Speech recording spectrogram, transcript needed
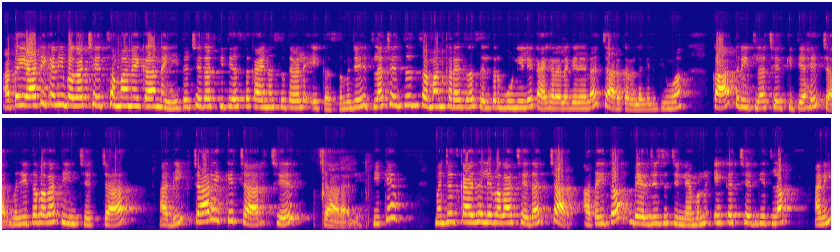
आता या ठिकाणी बघा छेद समान आहे का नाही? तर छेदात किती असतं काय नसतं त्यावेळेला एक असतं. म्हणजे इथला छेद जर समान करायचा असेल तर गुणिले काय करायला गेलेला चार करायला गेले किंवा का तर इथला छेद किती आहे? चार. म्हणजे इथं बघा तीन छेद चार अधिक चार एके चार छेद चार आले. ठीक आहे? म्हणजेच काय झाले बघा छेदात चार. आता इथं बेरजेचं चिन्ह आहे म्हणून एकच छेद घेतला आणि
